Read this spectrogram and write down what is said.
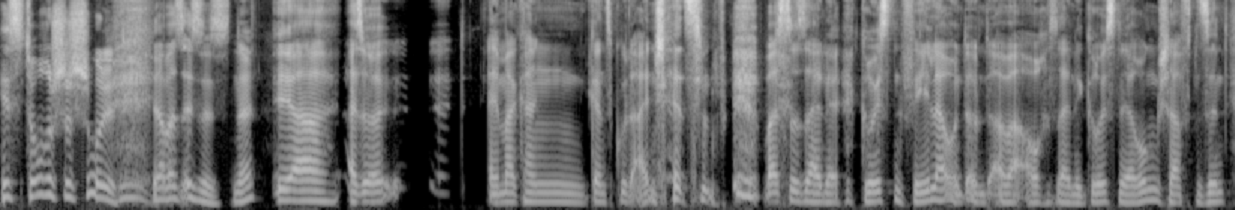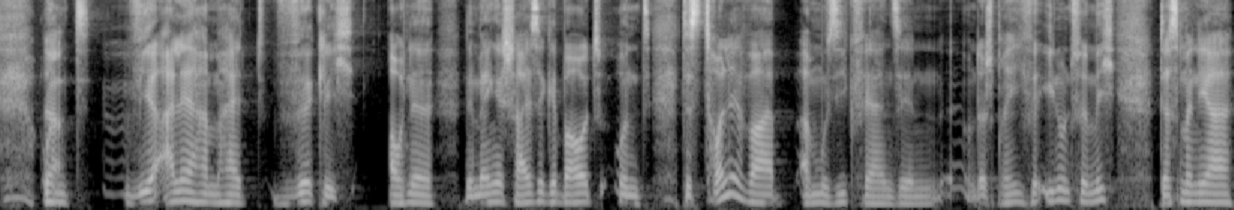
historische Schuld. Ja, was ist es, ne? Ja, also Elmar kann ganz gut einschätzen, was so seine größten Fehler und, und aber auch seine größten Errungenschaften sind. Und ja. wir alle haben halt wirklich auch eine, eine Menge Scheiße gebaut. Und das Tolle war am Musikfernsehen, und da spreche ich für ihn und für mich, dass man ja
